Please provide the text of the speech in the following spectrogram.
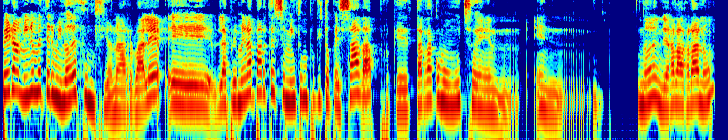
pero a mí no me terminó de funcionar, ¿vale? Eh, la primera parte se me hizo un poquito pesada, porque tarda como mucho en, en, ¿no? en llegar al grano.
